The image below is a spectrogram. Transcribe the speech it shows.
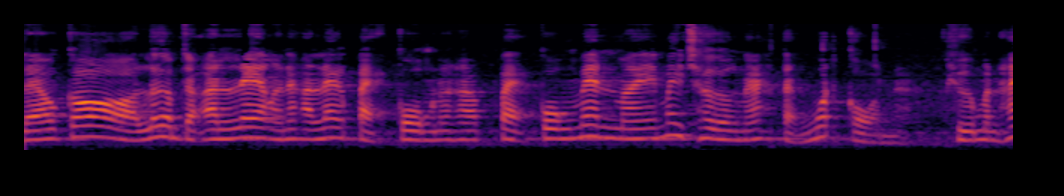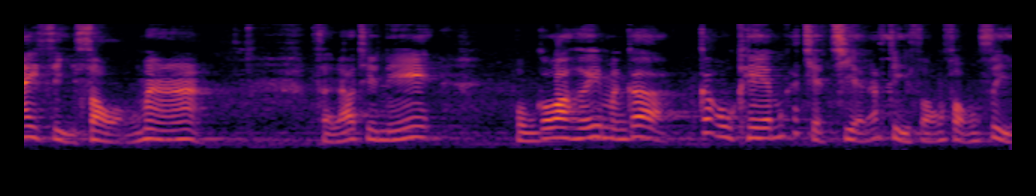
แล้วก็เริ่มจากอันแรกเลยนะ อันแรกแปะกงนะครับ แปะกงแม่นไหมไม่เชิงนะ แต่งวดก่อนนะ คือมันให้สี่สองมา เสร็จแล้วทีนี้ ผมก็ว่าเฮ้ยมันก็ก็โอเคมันก็เฉียดเฉียดนะสี่สองสองสี่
